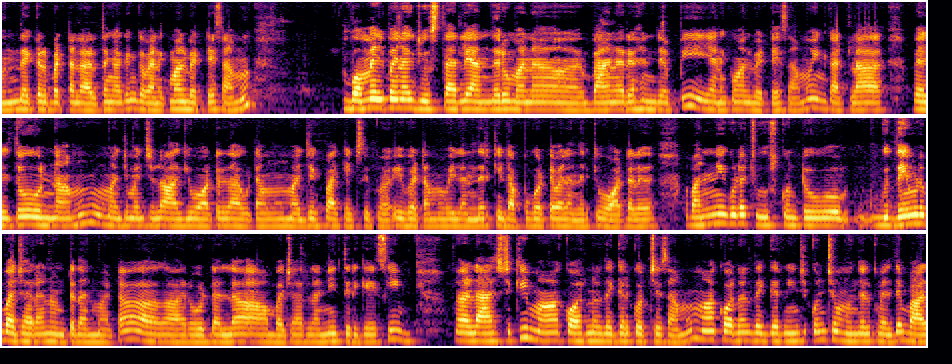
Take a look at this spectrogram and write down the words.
ముందు ఎక్కడ పెట్టాలో అర్థం కాక ఇంకా వెనకమాల పెట్టేశాము. బొమ్మ వెళ్ళిపోయినాక చూస్తారులే అందరూ మన బ్యానర్ అని చెప్పి వెనకమాల పెట్టేశాము. ఇంకా అట్లా వెళ్తూ ఉన్నాము. మధ్య మధ్యలో ఆగి వాటర్ తాగటము మజ్జిగ ప్యాకెట్స్ ఇవ్వటము వీళ్ళందరికీ డప్పు కొట్టే వాళ్ళందరికీ వాటర్ అవన్నీ కూడా చూసుకుంటూ దేవుడు బజార్ అని ఉంటుంది అనమాట ఆ రోడ్డల్లా ఆ బజార్లన్నీ తిరిగేసి లాస్ట్కి మా కార్నర్ దగ్గరకు వచ్చేసాము. మా కార్నర్ దగ్గర నుంచి కొంచెం ముందరకు వెళ్తే బాల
